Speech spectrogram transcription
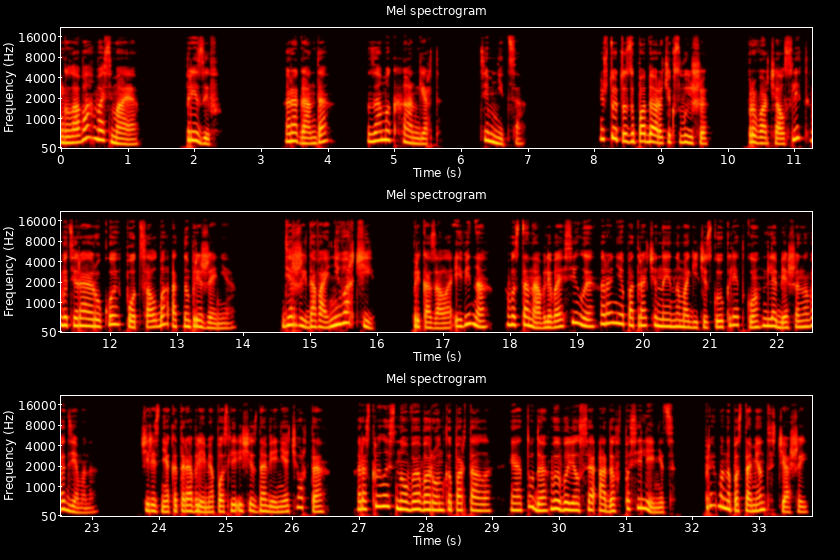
Глава восьмая. Призыв. Роганда. Замок Хангерт. Темница. «И что это за подарочек свыше?» — проворчал Слит, вытирая рукой под со лба от напряжения. «Держи давай, не ворчи!» — приказала Эвина, восстанавливая силы, ранее потраченные на магическую клетку для бешеного демона. Через некоторое время после исчезновения чёрта раскрылась новая воронка портала — и оттуда вывалился адов поселенец, прямо на постамент с чашей.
